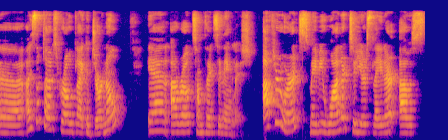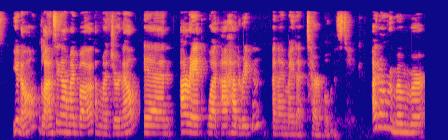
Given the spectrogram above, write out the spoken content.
uh, I sometimes wrote like a journal and I wrote some things in English. Afterwards, maybe one or two years later, I was you know, glancing at my book, at my journal, and I read what I had written and I made a terrible mistake. I don't remember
